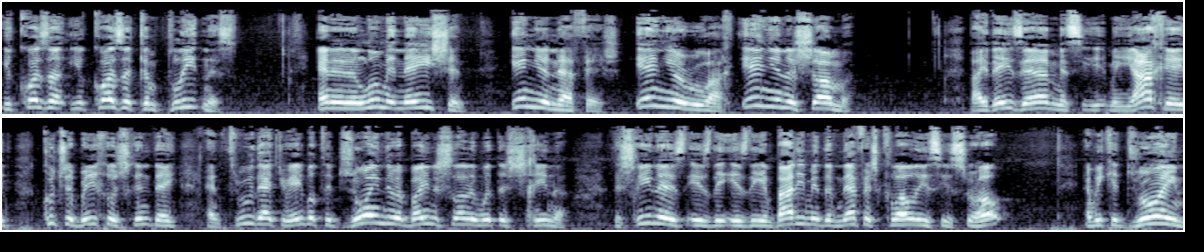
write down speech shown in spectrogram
You cause a you cause a completeness and an illumination in your nefesh, in your ruach, in your neshama by and through that you're able to join the Ribono Shel Olam with the Shechina. The Shechina is, is, the, is the embodiment of Nefesh Klolis Yisrael, and we could join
